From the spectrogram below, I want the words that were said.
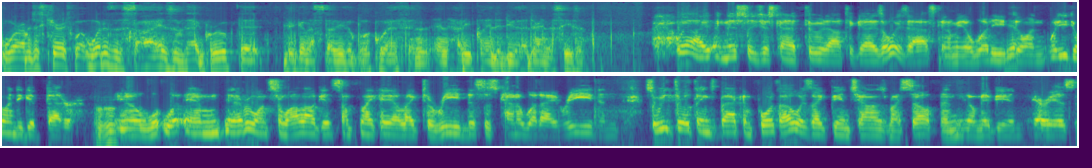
were. I'm just curious, what, what is the size of that group that you're going to study the book with, and, and how do you plan to do that during the season? Well, I initially just kind of threw it out to guys, always asking them, you know, what are you yeah. doing? What are you doing to get better? Mm-hmm. You know, what, what, and, and every once in a while I'll get something like, hey, I like to read. This is kind of what I read. And so we throw things back and forth. I always like being challenged myself and, you know, maybe in areas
